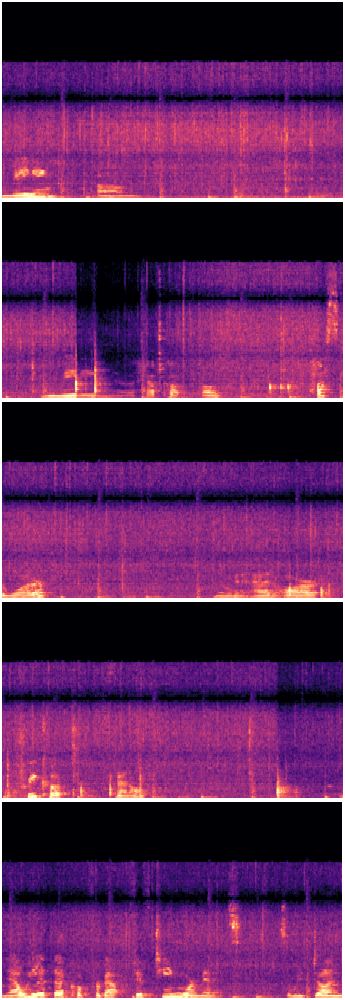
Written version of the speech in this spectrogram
Remaining um, remaining uh, half cup of pasta water. And then we're going to add our pre-cooked fennel. Now we let that cook for about 15 more minutes. So we've done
